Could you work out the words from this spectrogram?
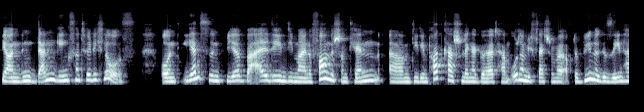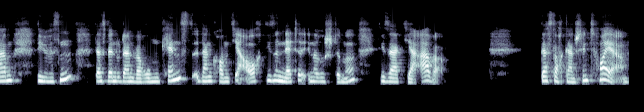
Ja, und dann ging es natürlich los. Und jetzt sind wir bei all denen, die meine Formel schon kennen, ähm, die den Podcast schon länger gehört haben oder mich vielleicht schon mal auf der Bühne gesehen haben, die wissen, dass wenn du dein Warum kennst, dann kommt ja auch diese nette innere Stimme, die sagt, ja, aber das ist doch ganz schön teuer.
